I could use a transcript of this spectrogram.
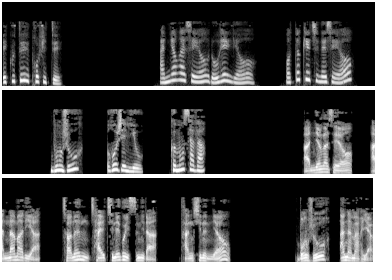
Écoutez et profitez. 안녕하세요, 어떻게 지내세요? Bonjour, Rogelio. Comment ça va 안녕하세요, 안나 마리아. 저는 잘 지내고 있습니다. 당신은요? Bonjour, Anna Maria.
